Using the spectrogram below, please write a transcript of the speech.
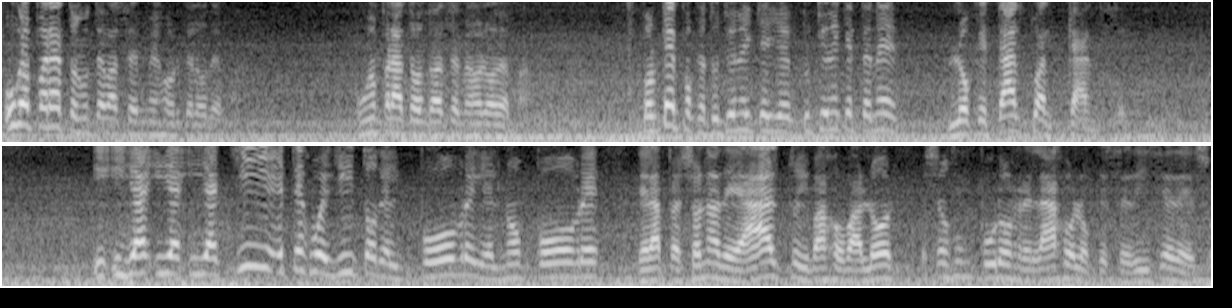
Un aparato no te va a hacer mejor que los demás. Un aparato no te va a hacer mejor que los demás. ¿Por qué? Porque tú tienes que, tú tienes que tener lo que está a tu alcance. Y, aquí este jueguito del pobre y el no pobre, de la persona de alto y bajo valor, eso es un puro relajo lo que se dice de eso.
